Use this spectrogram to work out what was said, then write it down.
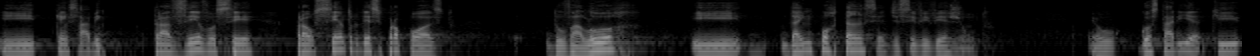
e, quem sabe, trazer você para o centro desse propósito do valor e da importância de se viver junto. Eu gostaria que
